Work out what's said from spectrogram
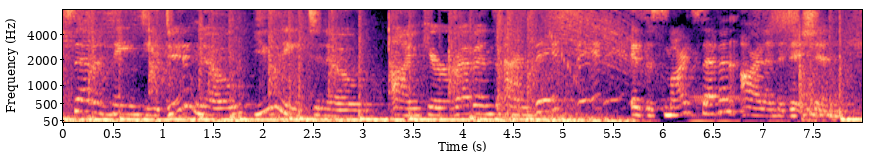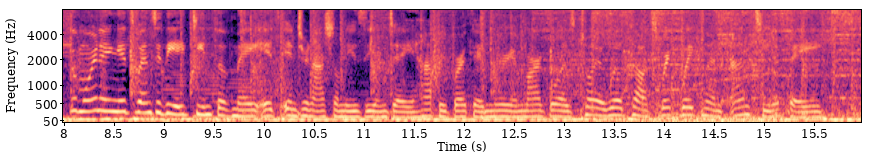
Seven things you didn't know you need to know. I'm Ciara Revins, and this is the Smart 7 Ireland edition. Good morning. It's Wednesday, the 18th of May. It's International Museum Day. Happy birthday, Miriam Margolyes, Toyah Willcox, Rick Wakeman, and Tina Fey.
